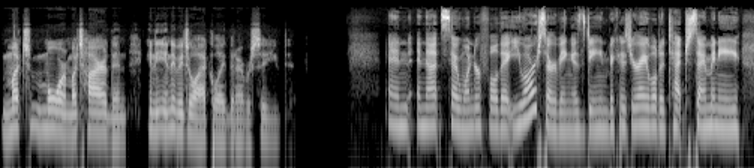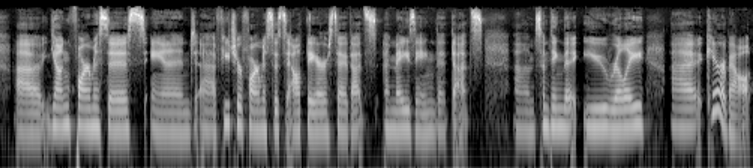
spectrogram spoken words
much more, much higher than any individual accolade that I received. And and that's so wonderful that you are serving as dean because you're able to touch so many uh, young pharmacists and uh, future pharmacists out there. So that's amazing that that's um, something that you really uh, care about.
